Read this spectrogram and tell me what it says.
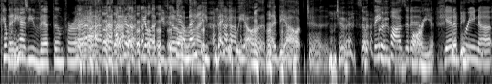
Can we have you vet them for us? I get a feeling you did yeah, all right. maybe maybe we ought to, maybe I ought to to So think positive. for you. Get a Maybe- prenup.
